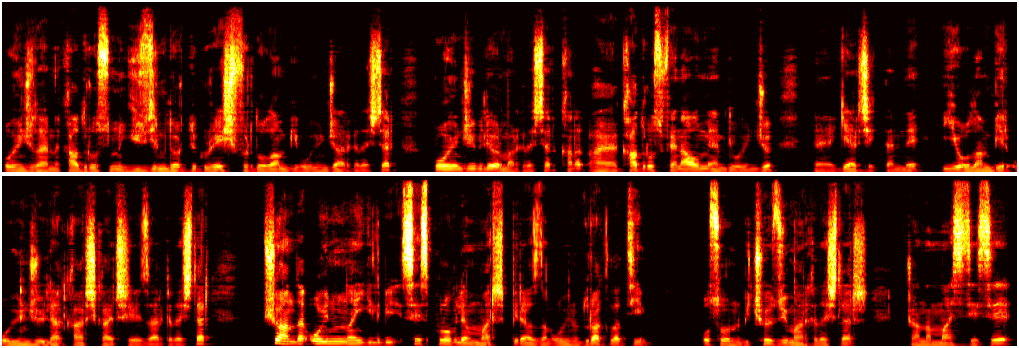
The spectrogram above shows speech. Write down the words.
oyuncularını kadrosunu 124'lük Rashford olan bir oyuncu arkadaşlar. Bu oyuncuyu biliyorum arkadaşlar. E, Kadrosu fena olmayan bir oyuncu. E, Gerçekten de iyi olan bir oyuncuyla karşı karşıyayız arkadaşlar. Şu anda oyununla ilgili bir ses problemi var. Birazdan oyunu duraklatayım. O sorunu bir çözeyim arkadaşlar. Şu anda maç sesi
